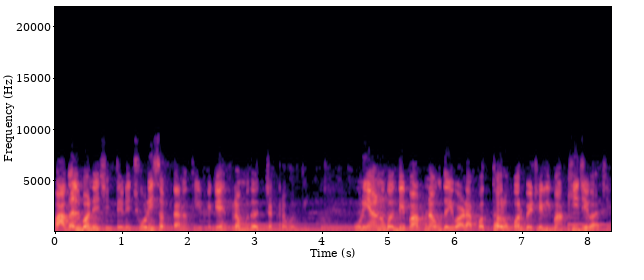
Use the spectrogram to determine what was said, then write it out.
પાગલ બને છે, તેને છોડી શકતા નથી, એટલે કે બ્રહ્મદત્ત ચક્રવર્તી. પુણ્યાનુબંધી પાપના ઉદયવાળા પથ્થર ઉપર બેઠેલી માખી જેવા છે.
